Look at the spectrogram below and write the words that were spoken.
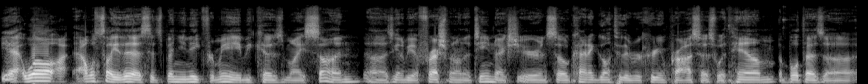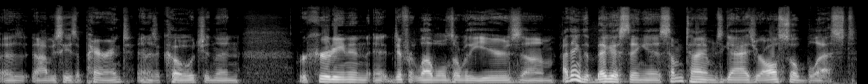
Yeah, well, I, I, will tell you this: it's been unique for me because my son uh, is going to be a freshman on the team next year, and so kind of going through the recruiting process with him, both as a as obviously as a parent and as a coach, and then recruiting and at different levels over the years. Um, I think the biggest thing is sometimes guys are also blessed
